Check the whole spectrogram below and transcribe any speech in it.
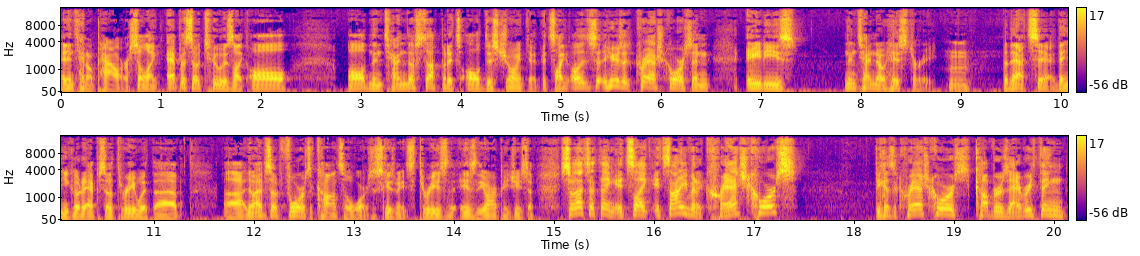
and Nintendo Power. So like episode two is like all all Nintendo stuff, but it's all disjointed. It's like oh, it's, here's a crash course in '80s Nintendo history, but that's it. Then you go to episode three with uh. Uh, no, episode four is the console wars. Excuse me. It's three is the, is the RPG stuff. So that's the thing. It's like it's not even a crash course because a crash course covers everything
